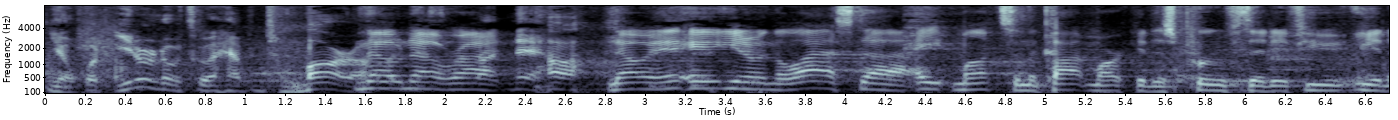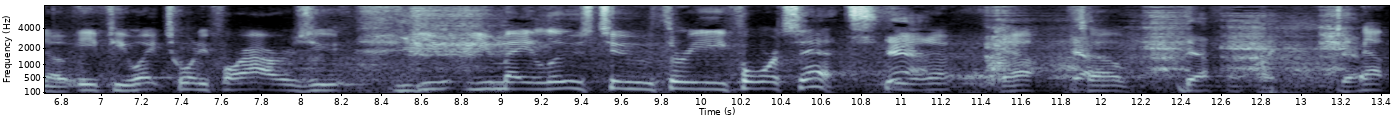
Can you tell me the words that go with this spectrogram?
you know, what, you don't know what's going to happen tomorrow. No, no, right. right now. No, it, it, you know, in the last uh, eight months in the cotton market is proof that if you, you know, if you wait 24 hours, you you, you may lose two, three, four cents. Yeah, you know? yeah. yeah. So definitely. Yep. yep.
